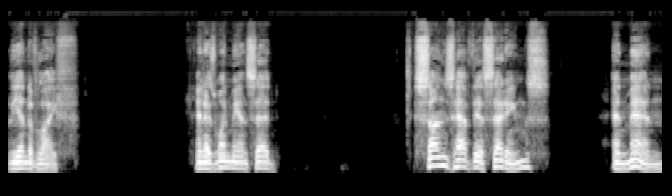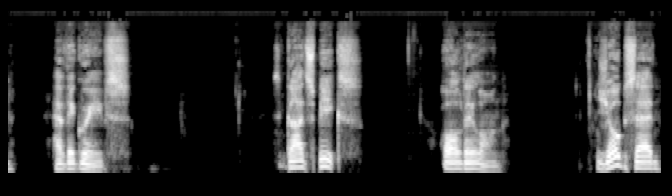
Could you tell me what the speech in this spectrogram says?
the end of life. And as one man said, suns have their settings and men have their graves. God speaks all day long. Job said,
